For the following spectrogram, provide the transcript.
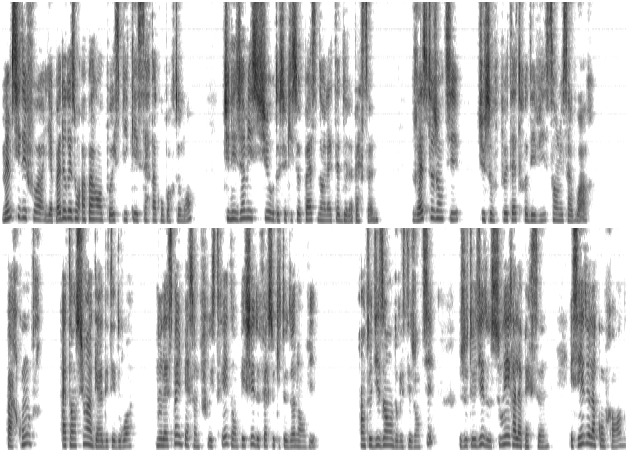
Même si des fois il n'y a pas de raison apparente pour expliquer certains comportements, tu n'es jamais sûr de ce qui se passe dans la tête de la personne. Reste gentil, tu sauves peut-être des vies sans le savoir. Par contre, attention à garder tes droits ne laisse pas une personne frustrée d'empêcher de faire ce qui te donne envie. En te disant de rester gentil, je te dis de sourire à la personne, essayer de la comprendre,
